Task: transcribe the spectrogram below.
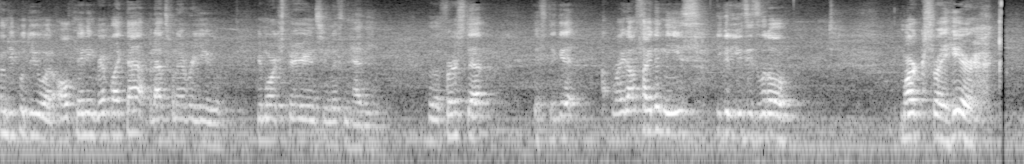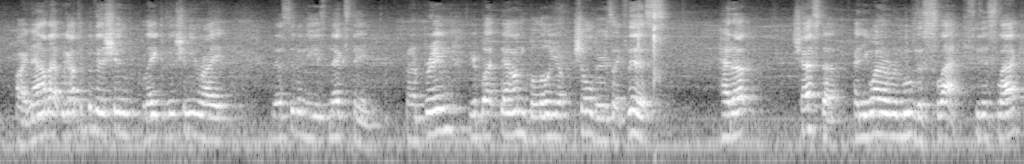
Some people do an alternating grip like that, but that's whenever you you're more experienced, you're lifting heavy. So the first step is to get right outside the knees. You could use these little marks right here. All right, now that we got the position, leg positioning right, this to the knees, next thing, I'm gonna bring your butt down below your shoulders like this, head up, chest up, and you wanna remove the slack. See this slack?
